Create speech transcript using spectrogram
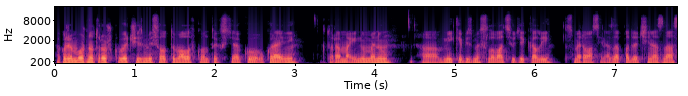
Akože možno trošku väčší zmysel to malo v kontexte ako Ukrajiny, ktorá má inú menu. A my, keby sme Slováci utekali smerom asi na západ, väčšina z nás,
